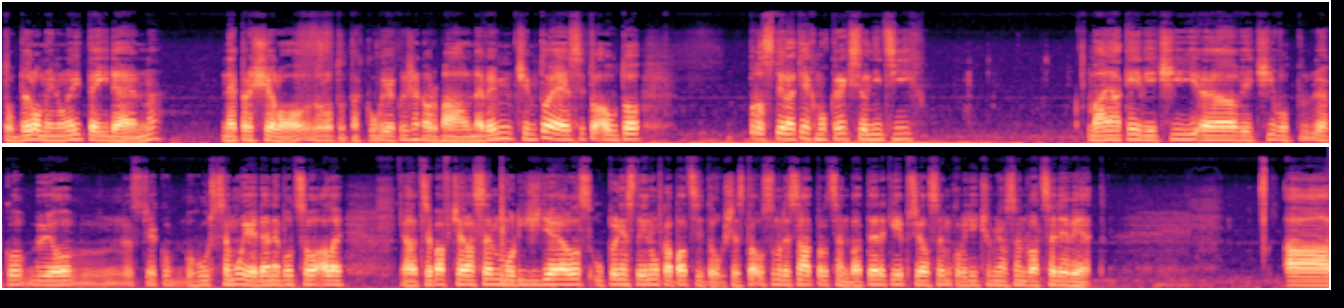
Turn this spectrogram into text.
to bylo minulý týden, nepršelo, bylo to takový jakože normál. Nevím, čím to je, jestli to auto prostě na těch mokrých silnicích má nějaký větší, eh, větší jako, jo, prostě jako hůř se mu jede nebo co, ale eh, třeba včera jsem odjížděl s úplně stejnou kapacitou, 680% baterky, přijel jsem k rodičům, měl jsem 29 a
